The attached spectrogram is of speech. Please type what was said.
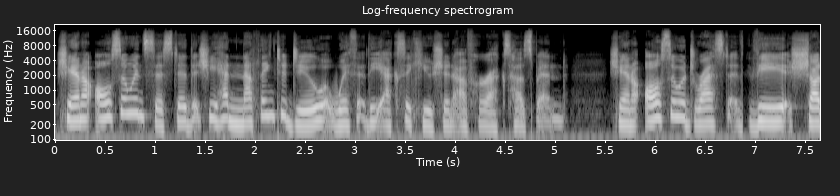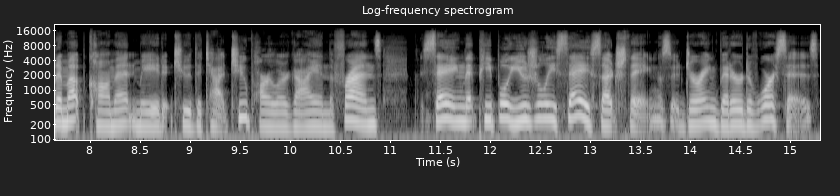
Shanna also insisted that she had nothing to do with the execution of her ex husband. Shanna also addressed the shut him up comment made to the tattoo parlor guy and the friends, saying that people usually say such things during bitter divorces.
